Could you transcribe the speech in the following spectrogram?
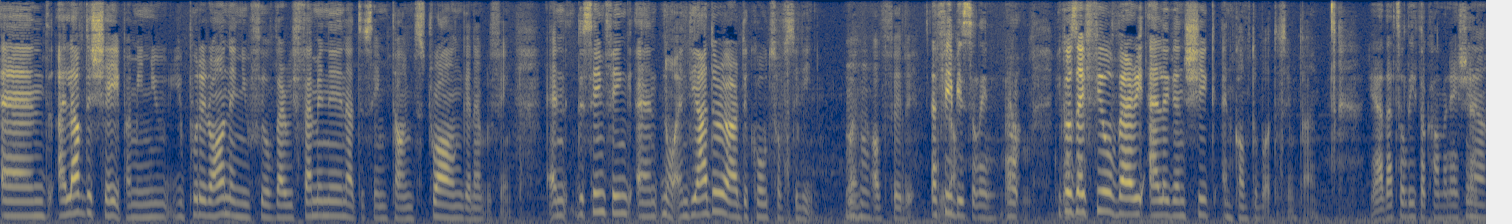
and I love the shape. I mean, you you put it on and you feel very feminine at the same time, strong and everything. And the same thing, and no, and the other are the coats of Celine, when- mm-hmm. of Phoebe. You Phoebe know. Celine. Oh. Yeah. Oh, Because I feel very elegant, chic, and comfortable at the same time. Yeah, that's a lethal combination. Yeah.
